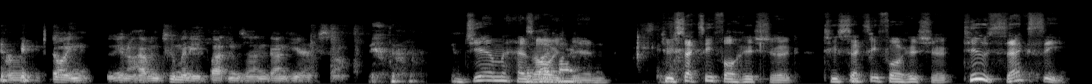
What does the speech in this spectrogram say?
for showing you know having too many buttons undone here. So Jim has always been too sexy for his shirt. Too sexy for his shirt. Too sexy.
